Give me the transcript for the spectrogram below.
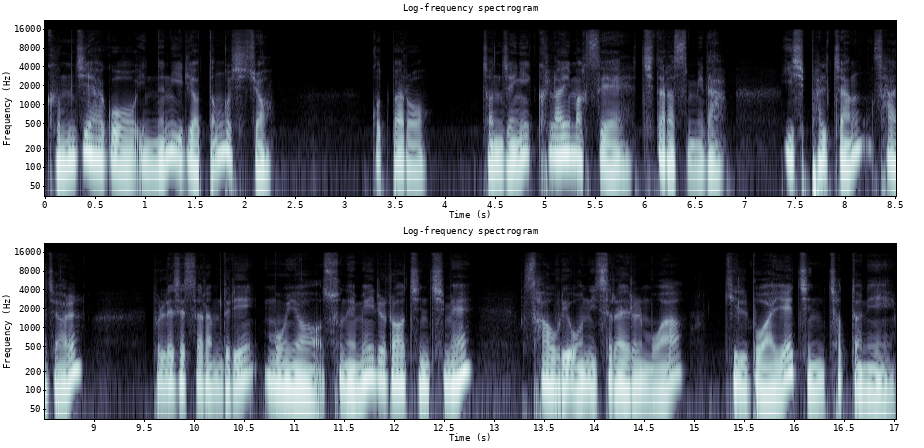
금지하고 있는 일이었던 것이죠. 곧바로 전쟁이 클라이막스에 치달았습니다. 28장 4절 블레셋 사람들이 모여 수넴에 이르러 진침해 사울이 온 이스라엘을 모아 길보아에 진쳤더니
